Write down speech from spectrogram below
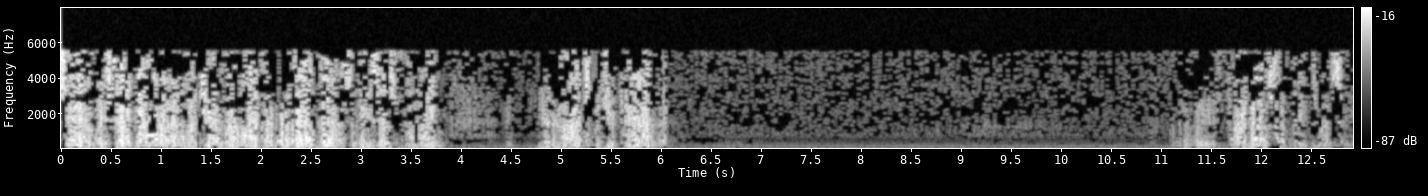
sin, we say, God, I don't want you in my life, I'd rather have this. And He says, fine, you're nuts, but you can have it. Find out something's missing.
